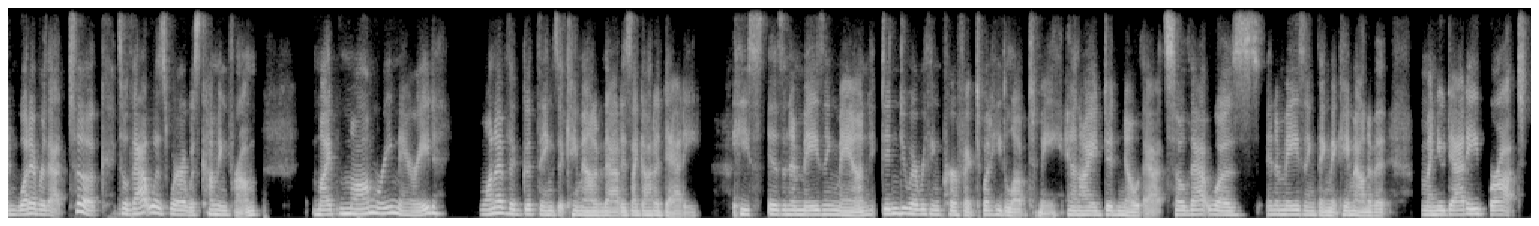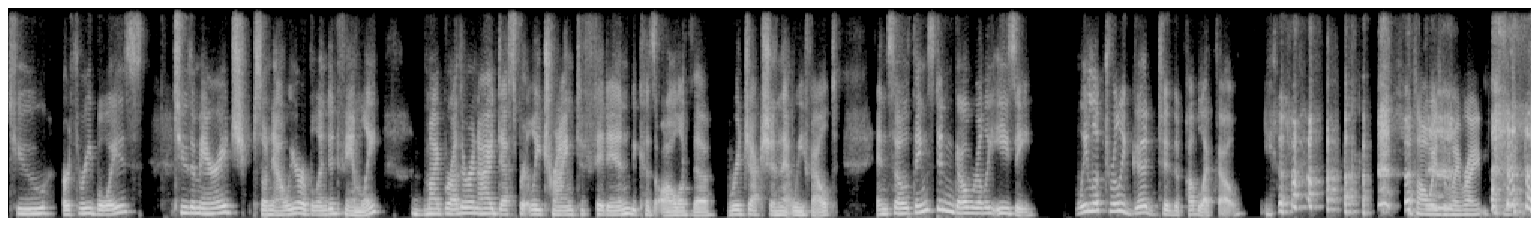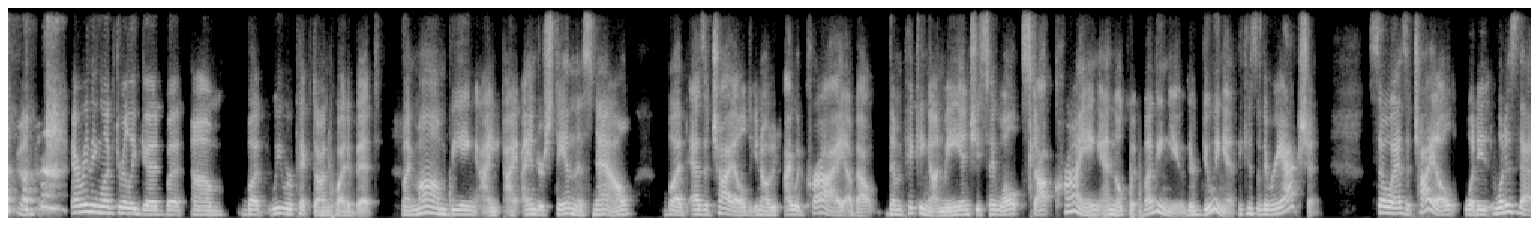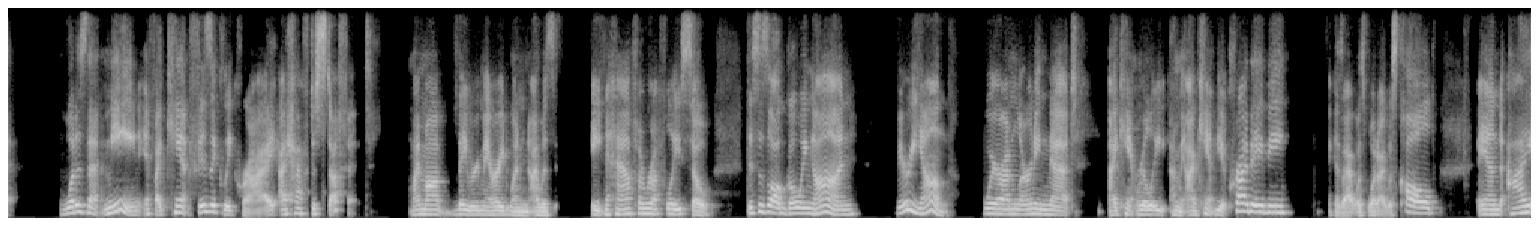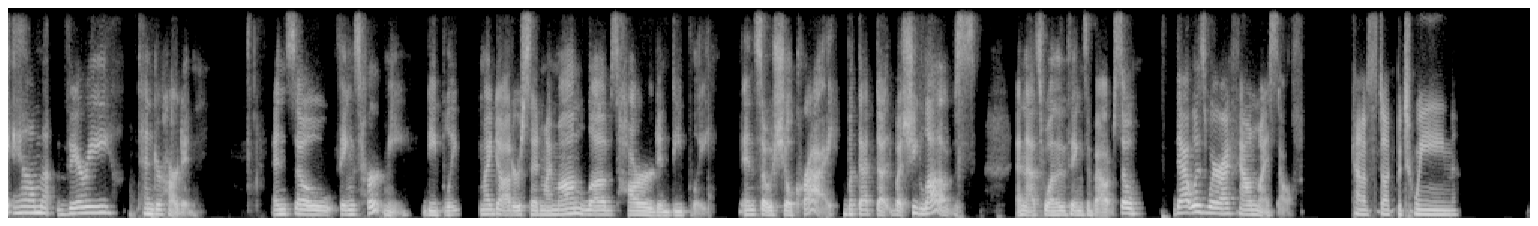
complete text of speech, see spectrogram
and whatever that took. So that was where I was coming from. My mom remarried. One of the good things that came out of that is I got a daddy. He is an amazing man. Didn't do everything perfect, but he loved me. And I did know that. So that was an amazing thing that came out of it. My new daddy brought two or three boys to the marriage. So now we are a blended family. My brother and I desperately trying to fit in because all of the rejection that we felt. And so things didn't go really easy. We looked really good to the public, though. That's always the way, right? Everything looked really good, but um, but we were picked on quite a bit. My mom, being I, I, I understand this now, but as a child, you know, I would cry about them picking on me, and she'd say, "Well, stop crying, and they'll quit bugging you. They're doing it because of the reaction." So, as a child, what is what is that? What does that mean? If I can't physically cry, I have to stuff it. My mom, they remarried when I was eight and a half, uh, roughly. So, this is all going on very young, where I'm learning that I can't really, I mean, I can't be a crybaby because that was what I was called. And I am very tenderhearted. And so things hurt me deeply. My daughter said, My mom loves hard and deeply. And so she'll cry, but that does, but she loves. And that's one of the things about. So that was where I found myself. Kind of stuck between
